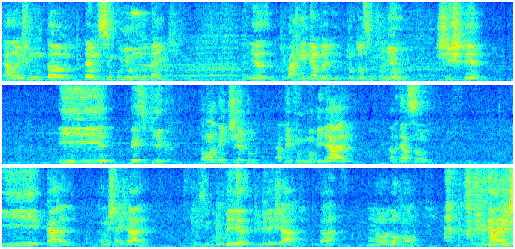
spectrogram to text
Ela junta até uns 5 mil no Nubank, beleza? Que vai rendendo ali. Juntou 5 mil, XP e versifica. Então ela tem título, ela tem fundo imobiliário, ela tem ação. E, cara, é uma estagiária. Tem 5 mil, beleza, privilegiada, tá? Não é normal. Mas.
